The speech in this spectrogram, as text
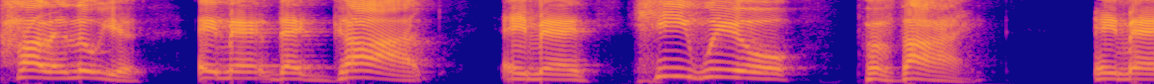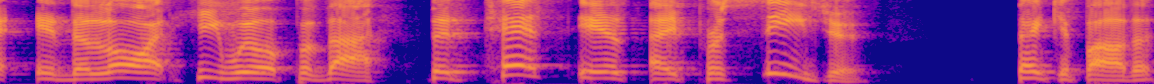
hallelujah, amen, that God, amen, he will provide. Amen. In the Lord, he will provide. The test is a procedure. Thank you, Father.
